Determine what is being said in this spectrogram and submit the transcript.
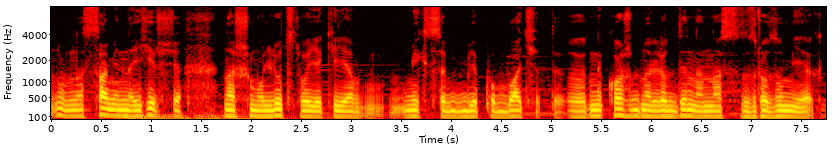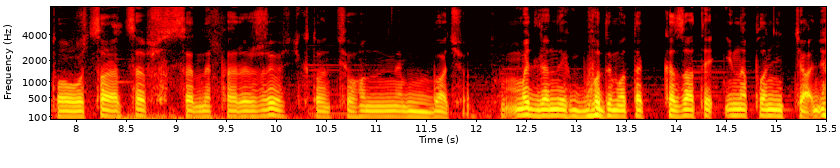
Ну, на самі найгірші нашому людству, які я міг собі побачити. Не кожна людина нас зрозуміє, хто це, це все не пережив, хто цього не бачив. Ми для них будемо так казати інопланетяні.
